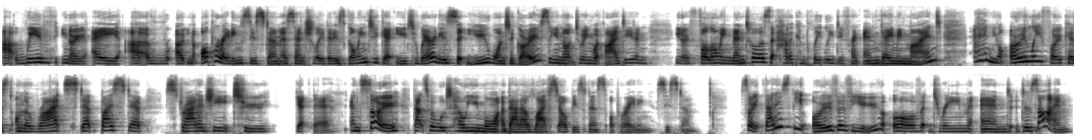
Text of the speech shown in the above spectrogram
uh, with you know a, a, an operating system essentially that is going to get you to where it is that you want to go. So you're not doing what I did and you know, following mentors that had a completely different end game in mind. And you're only focused on the right step by step strategy to get there. And so that's where we'll tell you more about our lifestyle business operating system. So that is the overview of dream and design.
